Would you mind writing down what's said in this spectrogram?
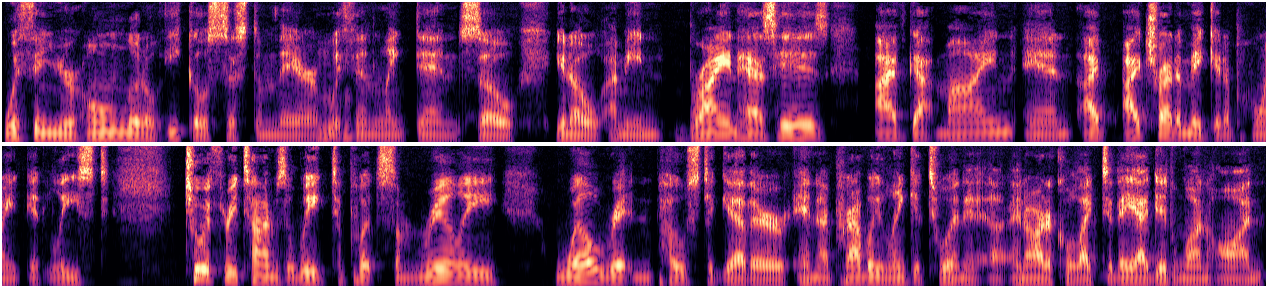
within your own little ecosystem there Mhm. within LinkedIn. So, you know, I mean, Brian has his, I've got mine, and I I try to make it a point at least two or three times a week to put some really well written post together, and I probably link it to an uh, an article. Like today, I did one on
